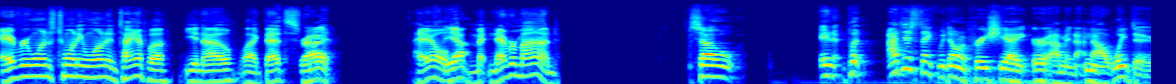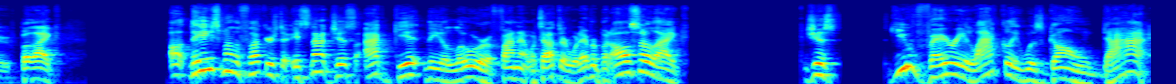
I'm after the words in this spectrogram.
everyone's twenty one in Tampa. You know, like that's right. hell. Yeah. m- never mind. So, and but I just think we don't appreciate, or I mean, no, we do, but like uh, these motherfuckers, do- it's not just I get the allure of finding out what's out there, whatever, but also like just you very likely was gonna die.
